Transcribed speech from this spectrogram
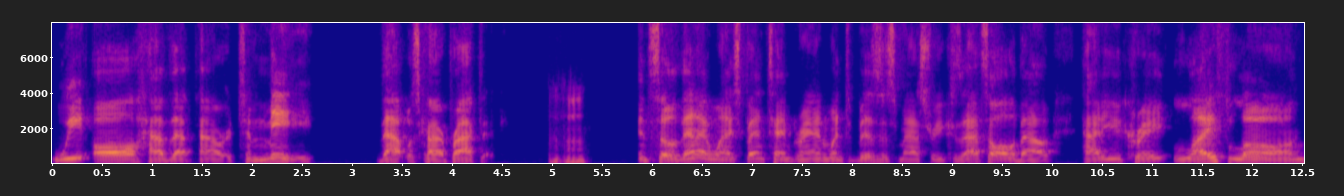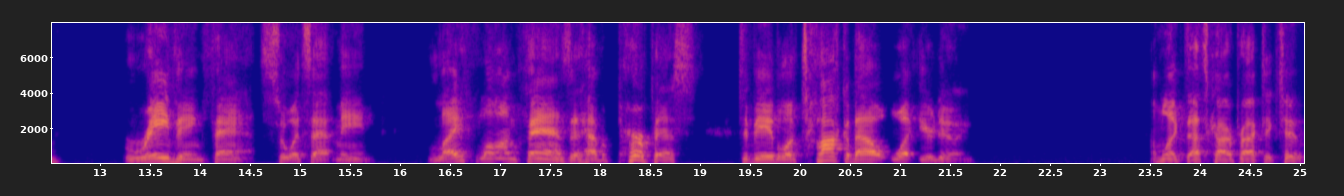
we all have that power. To me, that was chiropractic. Mm-hmm. And so then I when I spent 10 grand, went to business mastery because that's all about how do you create lifelong raving fans. So, what's that mean? Lifelong fans that have a purpose to be able to talk about what you're doing. I'm like, that's chiropractic too.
